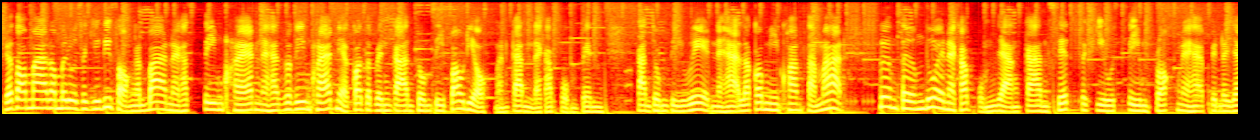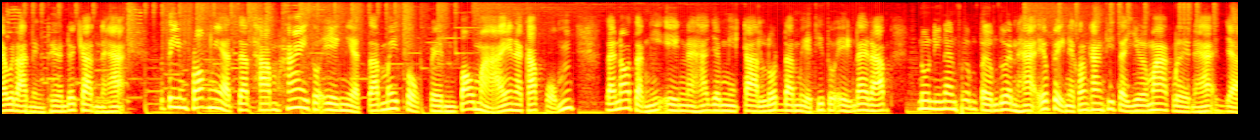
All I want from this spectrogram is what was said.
เดี๋ยวต่อมาเรามาดูสกิลที่ 2 กันบ้างนะครับสตรีมแครสนะฮะสตรีมแครสเนี่ยก็จะเป็นการโจมตีเป้าเดียวเหมือนกันนะครับผมเป็นการโจมตีเวทนะฮะแล้วก็มีความสามารถเพิ่มเติมด้วยนะครับผมอย่างการเซตสกิลสตรีมฟล็อกนะฮะเป็นระยะเวลา1เทิร์นด้วยกันนะฮะสตรีมฟล็อกเนี่ยจะทำให้ตัวเองเนี่ยจะไม่ตกเป็นเป้าหมายนะครับผมและนอกจากนี้เองนะฮะยังมีการลดดาเมจที่ตัวเองได้รับนู่นนี่นั่นเพิ่มเติมด้วยนะฮะเอฟเฟกเนี่ยค่อนข้างที่จะเยอะมากเลยนะฮะอย่า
